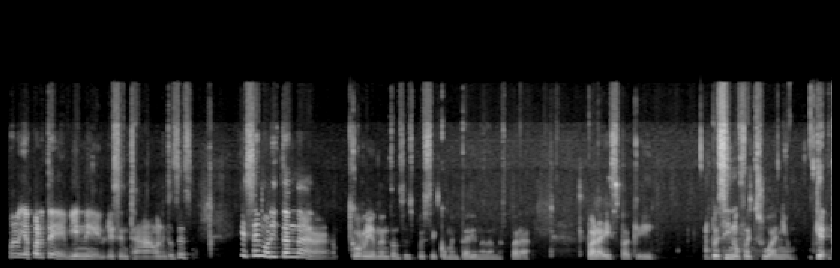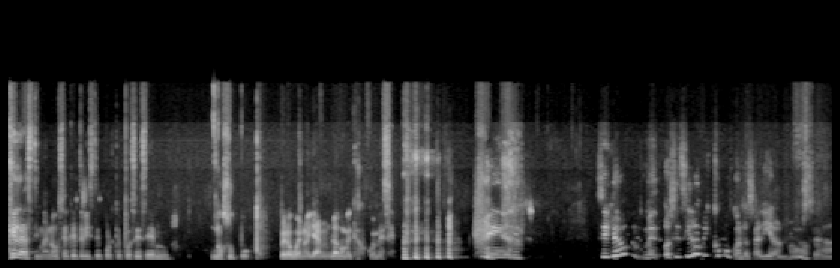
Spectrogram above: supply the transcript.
Bueno, y aparte viene Lesson Town, entonces ese morita anda corriendo, entonces pues ese comentario nada más para para Espa, que pues sí no fue su año. Qué, qué, lástima, ¿no? O sea, qué triste porque pues ese no supo. Pero bueno, ya luego me quejo con ese. Sí, sí yo, o sea, sí lo vi como cuando salieron, ¿no? O sea,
